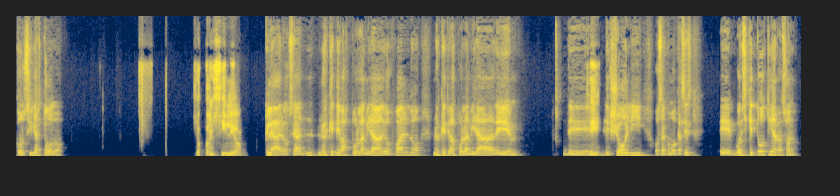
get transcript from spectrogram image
conciliás todo. Yo concilio. Claro, o sea, no es que te vas por la mirada de Osvaldo, no es que te vas por la mirada de, de, de Jolly, o sea, como que haces eh, vos decís que todos tienen razón.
